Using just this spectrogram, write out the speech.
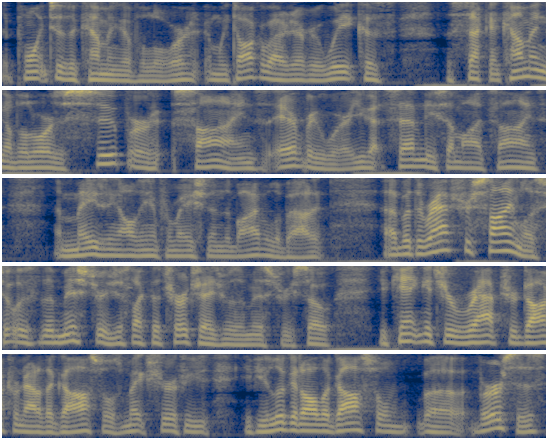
that point to the coming of the Lord. And we talk about it every week because the second coming of the Lord is super signs everywhere. You got 70 some odd signs. Amazing all the information in the Bible about it. Uh, but the rapture signless. It was the mystery, just like the church age was a mystery. So you can't get your rapture doctrine out of the Gospels. Make sure if you if you look at all the Gospel uh, verses,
